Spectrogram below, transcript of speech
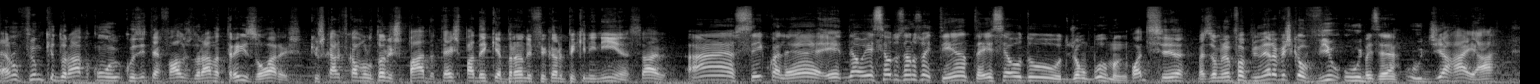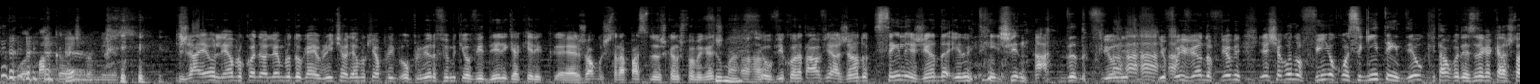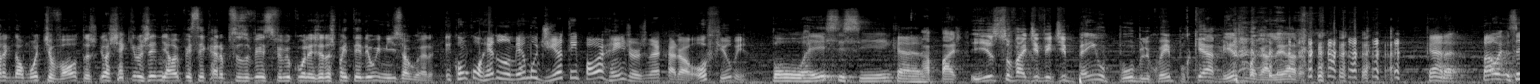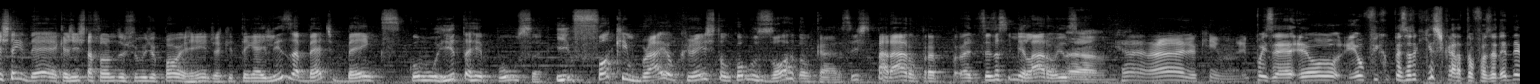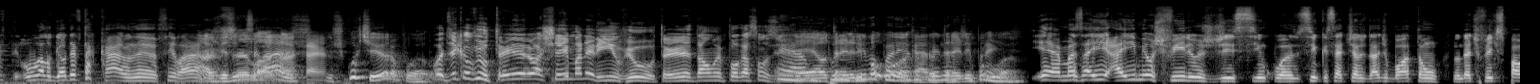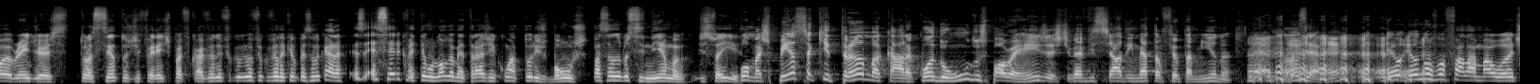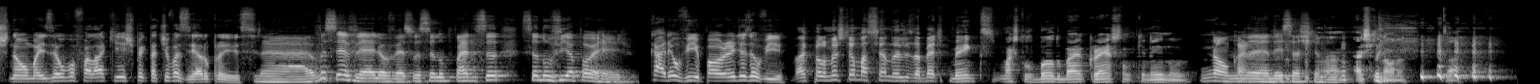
era um filme que durava, com, com os intervalos, durava três horas. Que os caras ficavam lutando espada, até a espada ir quebrando e ficando pequenininha, sabe? Ah, eu sei qual é. E- Não, esse é o dos anos 80, esse é o do John Burman. Pode ser. Mas eu me lembro que foi a primeira vez que eu vi o, Pois é. o dia raiar. Foi marcante pra mim. isso. Já eu lembro, quando eu lembro do Guy Ritchie, eu lembro que o, pri- o primeiro filme que eu vi dele, que é aquele é, Jogos Trapaças dos Canos Fumegantes, eu vi quando eu tava viajando, sem legenda, e não entendi nada do filme. e fui vendo o filme, e aí chegou no fim, eu consegui entender o que tava acontecendo, que é aquela história que dá um monte de voltas. Eu achei aquilo genial, e pensei, cara, eu preciso ver esse filme com legendas pra entender o início agora. E concorrendo no mesmo dia tem Power Rangers, né, cara? O filme. Porra, esse sim, hein, cara. Rapaz, e isso vai dividir bem o público, hein? Porque é a mesma galera. Cara, Power- vocês têm ideia que a gente tá falando do filme de Power Ranger que tem a Elizabeth Banks como Rita Repulsa e fucking Brian Cranston como Zordon, cara. Vocês pararam pra. pra- vocês assimilaram isso? É, Caralho, que. Pois é, eu, eu fico pensando o que, que esses caras estão fazendo. Deve- o aluguel deve estar caro, né? Sei lá. Ah, às vezes, sei sei, lá, lá, né, eles, cara? eles curtiram, pô. Vou dizer que eu vi o trailer eu achei maneirinho, viu? O trailer dá uma empolgaçãozinha. É, É, o trailer empolgou, cara. o O trailer trailer empolgou. É, mas aí, aí meus filhos de 5 anos, 5 e 7 anos de idade botam no Netflix Power Rangers trocentos diferentes pra ficar vendo. Eu fico, eu fico vendo aquilo pensando, cara, é, é sério que vai ter um longa-metragem com atores bons passando no cinema disso aí? Pô, mas pensa que trama, cara, quando um dos Power Rangers estiver viciado em metanfetamina. Pois é. Eu, eu não vou falar mal antes, não, mas eu vou falar que expectativa zero pra esse. Ah, você é velho, velho. Se você não você, você não via Power Ranger. Cara, eu vi, Power Rangers eu vi. Mas pelo menos tem uma cena da Elizabeth Banks masturbando o Brian Cranston, que nem no. Não, cara. É, nesse acho que não. Acho que não, né? Tá.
